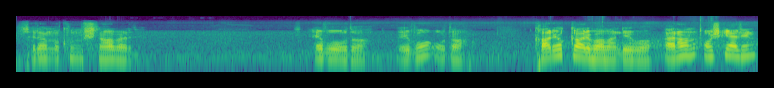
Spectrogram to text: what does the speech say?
Selam okunmuş ne haberdi? Evo oda. Evo oda. Kar yok galiba bende Evo. Erhan hoş geldin.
